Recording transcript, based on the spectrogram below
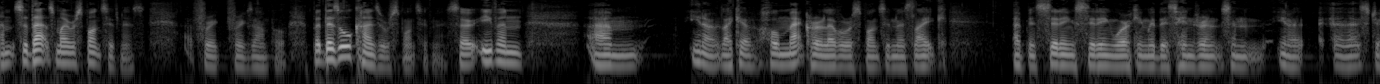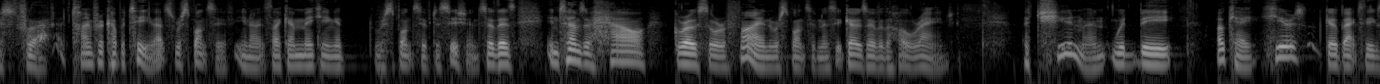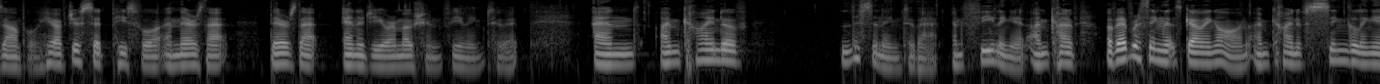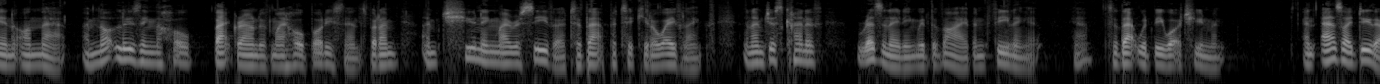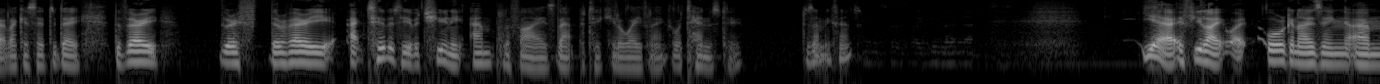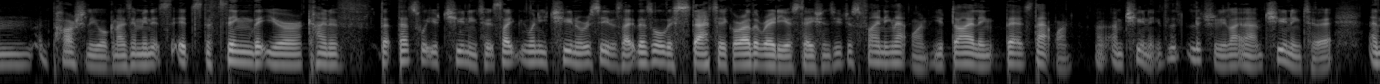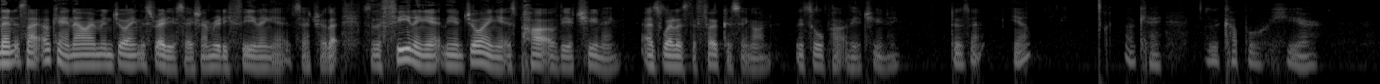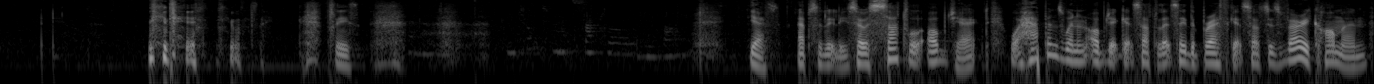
Um, so that's my responsiveness, uh, for for example. But there's all kinds of responsiveness. So even, um, you know, like a whole macro level responsiveness, like I've been sitting, sitting, working with this hindrance, and you know, and that's just for time for a cup of tea. That's responsive. You know, it's like I'm making a responsive decision. So there's, in terms of how gross or refined responsiveness, it goes over the whole range. Attunement would be, okay, here's, go back to the example. Here I've just said peaceful, and there's that, there's that energy or emotion feeling to it. And I'm kind of listening to that and feeling it. I'm kind of, of everything that's going on, I'm kind of singling in on that. I'm not losing the whole background of my whole body sense, but I'm I'm tuning my receiver to that particular wavelength, and I'm just kind of resonating with the vibe and feeling it. Yeah. So that would be what attunement. And as I do that, like I said today, the very the the very activity of attuning amplifies that particular wavelength, or tends to. Does that make sense? Yeah, if you like, organizing, um, partially organizing. I mean, it's it's the thing that you're kind of that that's what you're tuning to. It's like when you tune a receiver. It's like there's all this static or other radio stations. You're just finding that one. You're dialing. There's that one. I'm tuning. Literally like that. I'm tuning to it, and then it's like, okay, now I'm enjoying this radio station. I'm really feeling it, etc. So the feeling it, the enjoying it, is part of the attuning, as well as the focusing on. It's all part of the attuning. Does that? Yeah. Okay. There's a couple here. you did. Please. Yes, absolutely. So a subtle object, what happens when an object gets subtle, let's say the breath gets subtle, it's very common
